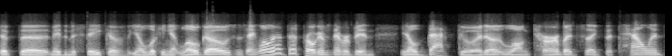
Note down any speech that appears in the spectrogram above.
took the made the mistake of you know looking at logos and saying, well, that that program's never been you know that good uh, long term, but it's like the talent,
